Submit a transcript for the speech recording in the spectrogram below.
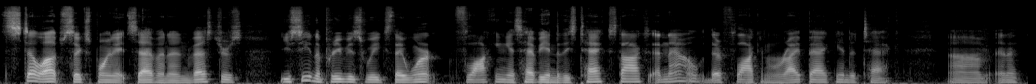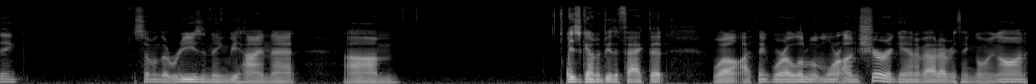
still up 6.87. And investors, you see in the previous weeks, they weren't flocking as heavy into these tech stocks, and now they're flocking right back into tech. Um, and I think some of the reasoning behind that um, is going to be the fact that, well, I think we're a little bit more unsure again about everything going on.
